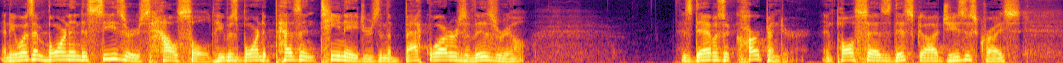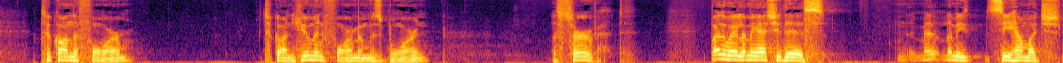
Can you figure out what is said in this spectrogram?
And he wasn't born into Caesar's household. He was born to peasant teenagers in the backwaters of Israel. His dad was a carpenter. And Paul says this God, Jesus Christ, took on the form, took on human form, and was born a servant. By the way, let me ask you this. Let me see how much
